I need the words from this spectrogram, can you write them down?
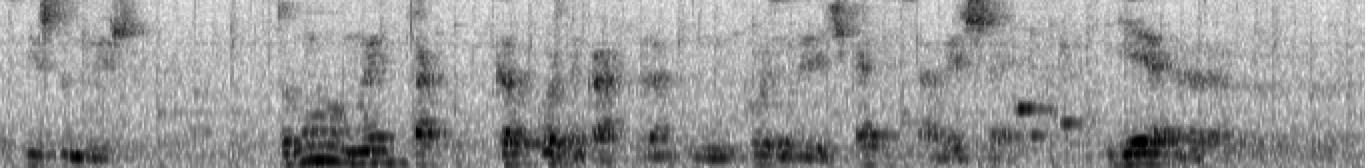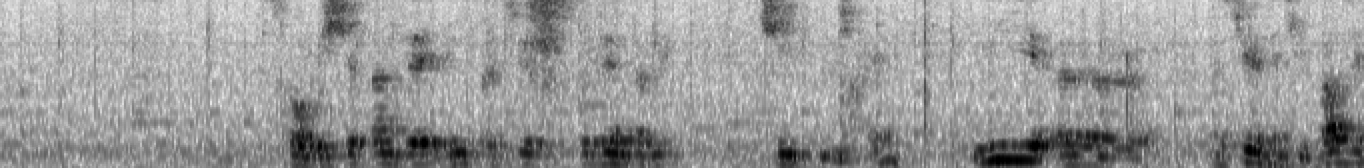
в смішному. Тому ми так, кожна кафедра, кожен кафедри сам вирішає. Є е, сховище там, де він працює з студентами, чи немає, і е, працює на тих базах,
